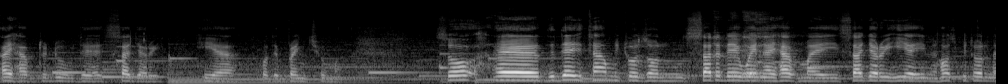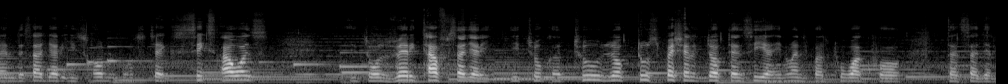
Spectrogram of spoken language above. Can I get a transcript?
I have to do the surgery here for the brain tumor. So uh, the day time it was on Saturday when I have my surgery here in hospital, and the surgery is almost take six hours. It was very tough surgery. It took uh, two two specialist doctors here in Manipal to work for that surgery,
